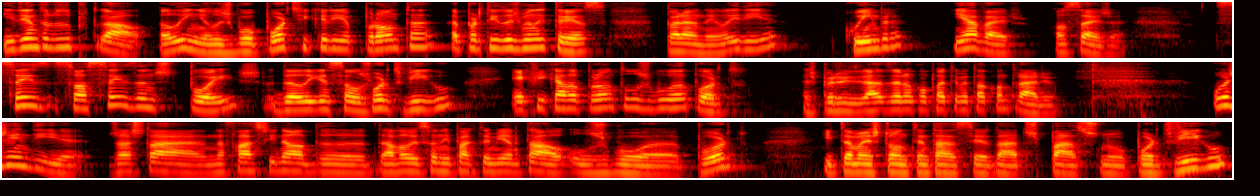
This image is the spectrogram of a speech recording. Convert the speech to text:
E dentro de Portugal, a linha Lisboa-Porto ficaria pronta a partir de 2013, parando em Leiria, Coimbra e Aveiro. Ou seja, seis, só seis anos depois da ligação Porto-Vigo é que ficava pronto Lisboa-Porto. As prioridades eram completamente ao contrário. Hoje em dia já está na fase final de, da avaliação de impacto ambiental Lisboa-Porto e também estão a tentar ser dados passos no Porto Vigo.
